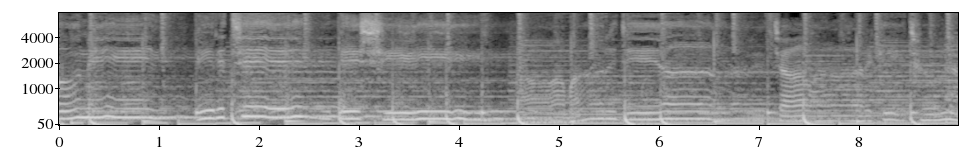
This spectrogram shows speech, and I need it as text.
জীবনে এর চেয়ে বেশি আমার যে আর কিছু নেই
